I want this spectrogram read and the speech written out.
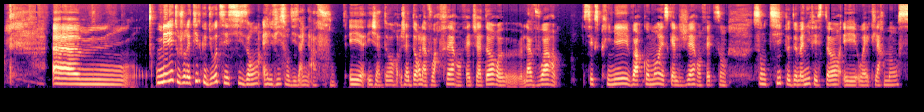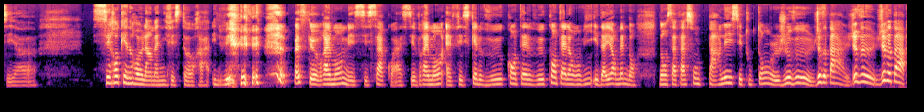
Euh, mais toujours est-il que du haut de ses 6 ans, elle vit son design à fond. Et, et j'adore, j'adore la voir faire en fait. J'adore euh, la voir s'exprimer, voir comment est-ce qu'elle gère en fait son, son type de manifestor. Et ouais, clairement, c'est euh, c'est rock'n'roll un manifestor à élever parce que vraiment mais c'est ça quoi. C'est vraiment elle fait ce qu'elle veut quand elle veut quand elle a envie. Et d'ailleurs même dans sa façon de parler c'est tout le temps euh, je veux je veux pas je veux je veux pas.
